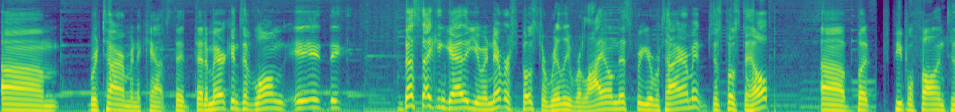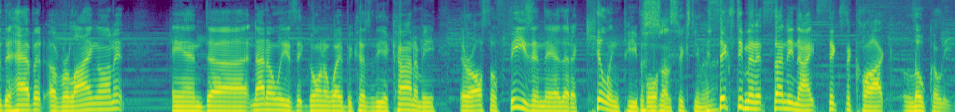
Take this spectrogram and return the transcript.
um, retirement accounts that, that Americans have long... It, it, best I can gather, you were never supposed to really rely on this for your retirement, just supposed to help. Uh, but people fall into the habit of relying on it. And uh, not only is it going away because of the economy, there are also fees in there that are killing people. This is on 60 Minutes? 60 Minutes Sunday night, 6 o'clock locally.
